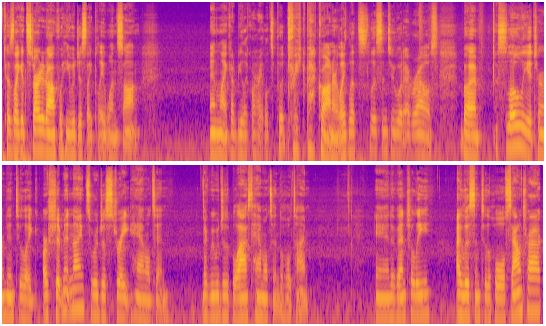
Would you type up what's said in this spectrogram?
because, like, it started off with he would just, like, play one song and like I'd be like, all right, let's put Drake back on, or like let's listen to whatever else. But slowly it turned into like our shipment nights were just straight Hamilton. Like we would just blast Hamilton the whole time. And eventually I listened to the whole soundtrack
